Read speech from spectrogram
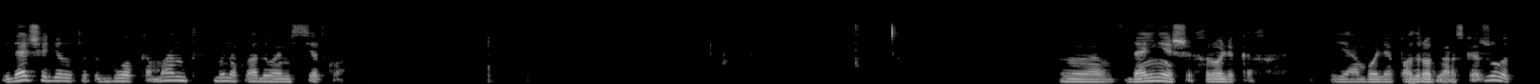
И дальше идет вот этот блок команд. Мы накладываем сетку. Э, в дальнейших роликах я более подробно расскажу вот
